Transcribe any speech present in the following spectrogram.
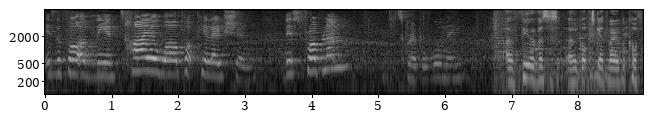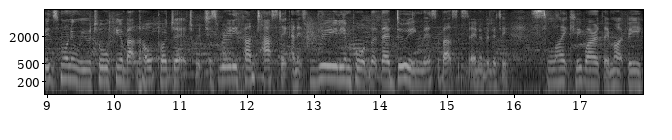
it's the fault of the entire world population. This problem is global warming. A few of us uh, got together over coffee this morning. We were talking about the whole project, which is really fantastic, and it's really important that they're doing this about sustainability. Slightly worried they might be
